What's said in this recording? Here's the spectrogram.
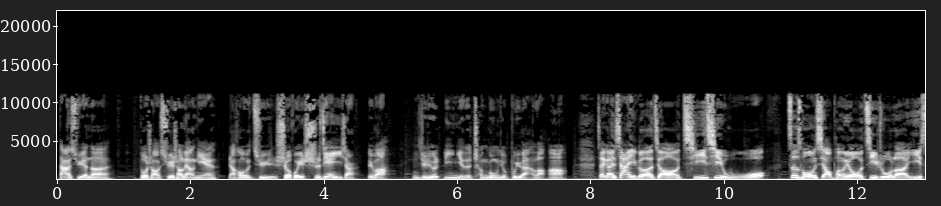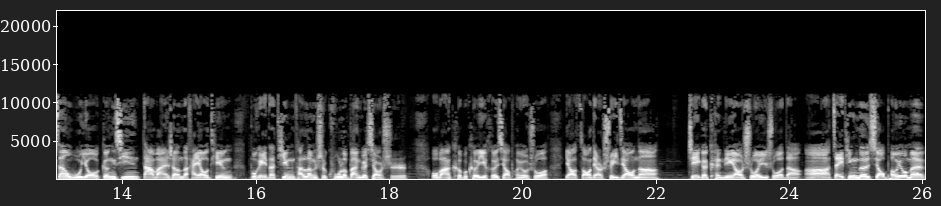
大学呢，多少学上两年，然后去社会实践一下，对吧？你就就离你的成功就不远了啊！再看下一个叫琪琪五，自从小朋友记住了一三五有更新，大晚上的还要听，不给他听，他愣是哭了半个小时。欧巴可不可以和小朋友说要早点睡觉呢？这个肯定要说一说的啊！在听的小朋友们，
